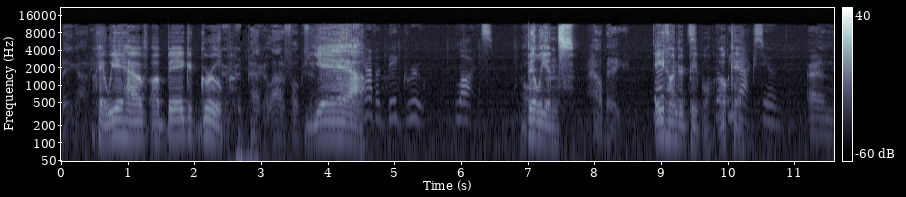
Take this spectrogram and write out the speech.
big out here. Okay, we have a big group. Sure could pack a lot of folks in. I Yeah. have a big group. Lots. Oh. Billions. How big? 800 people. They'll Okay. Be back soon. And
